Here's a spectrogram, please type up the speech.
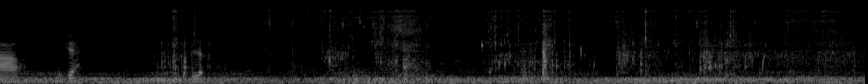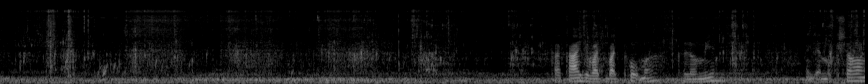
Wow, ui cha. Lực. Cái cái cho bạch bạch phụ mà, cái lò miên. Này dẫn bạch son,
